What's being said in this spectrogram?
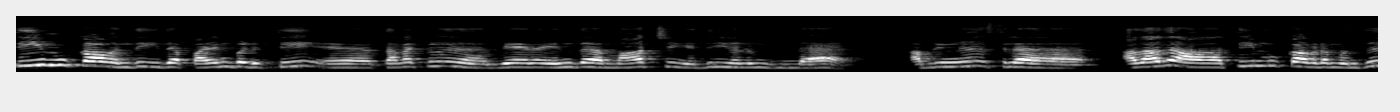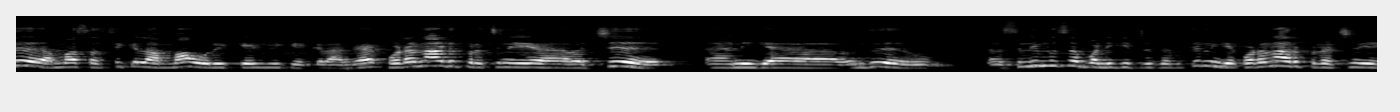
திமுக வந்து இதை பயன்படுத்தி தனக்குன்னு வேற எந்த மாற்று எதிரிகளும் இல்லை அப்படின்னு சில அதாவது திமுகவிடம் வந்து அம்மா சசிகலா அம்மா ஒரு கேள்வி கேட்குறாங்க கொடநாடு பிரச்சனையை வச்சு நீங்கள் வந்து சிலிமுசை சிலிமிசம் பண்ணிக்கிட்டு இருக்கிறதுக்கு நீங்கள் கொடநாடு பிரச்சனையை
